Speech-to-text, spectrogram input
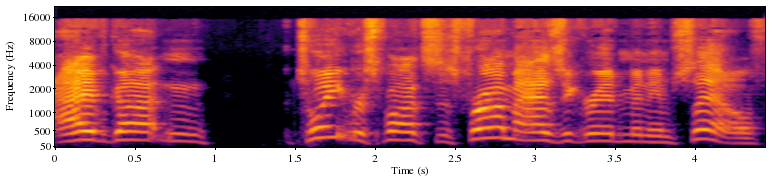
I've gotten tweet responses from Isaac Redman himself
